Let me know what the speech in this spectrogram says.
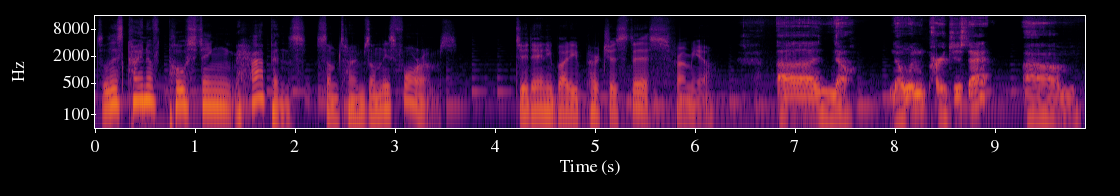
So, this kind of posting happens sometimes on these forums. Did anybody purchase this from you? Uh, no. No one purchased that. Um,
